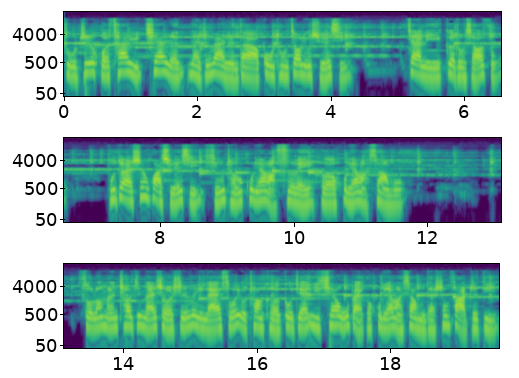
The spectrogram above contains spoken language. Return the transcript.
组织或参与千人乃至万人的共同交流学习，建立各种小组，不断深化学习，形成互联网思维和互联网项目。所罗门超级买手是未来所有创客构建一千五百个互联网项目的生发之地。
